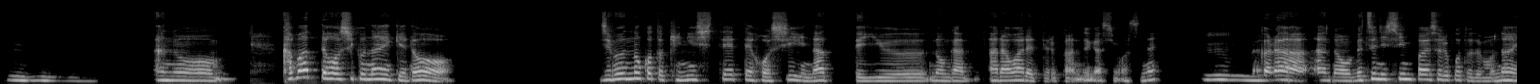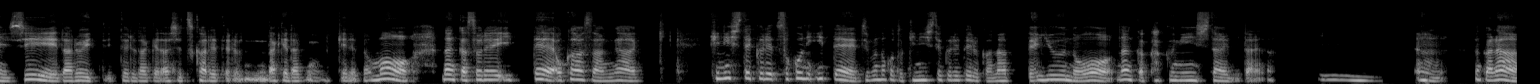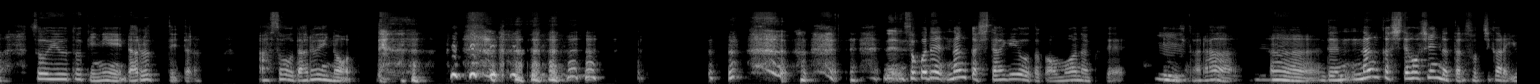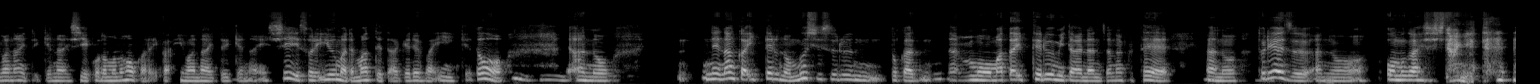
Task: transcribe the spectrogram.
うんうんうんあの、かばってほしくないけど、自分のこと気にしててほしいなっていうのが現れてる感じがしますね。うんだから、あの、別に心配することでもないし、だるいって言ってるだけだし、疲れてるだけだけれども、なんかそれ言って、お母さんがき気にしてくれ、そこにいて自分のこと気にしてくれてるかなっていうのを、なんか確認したいみたいな。うんうん。だから、そういう時に、だるって言ったら、あ、そう、だるいのって。で、そこで何かしてあげようとか思わなくていいから、うん。で、何かしてほしいんだったらそっちから言わないといけないし、子供の方から言わないといけないし、それ言うまで待っててあげればいいけど、あの、ね、なんか言ってるのを無視するんとか、もうまた言ってるみたいなんじゃなくて、あの、とりあえず、あの、オウム返ししてあげて、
